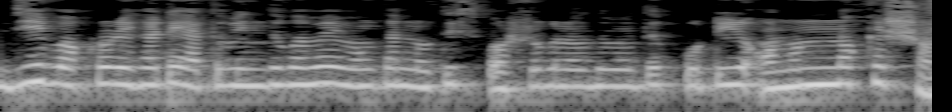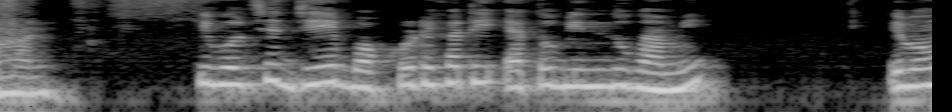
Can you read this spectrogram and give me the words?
যে বক্ররেখাটি এত বিন্দুগামী এবং তার নতি মধ্যে কোটির অনন্যকের সমান, কি বলছে? যে বক্ররেখাটি এত বিন্দুগামী এবং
